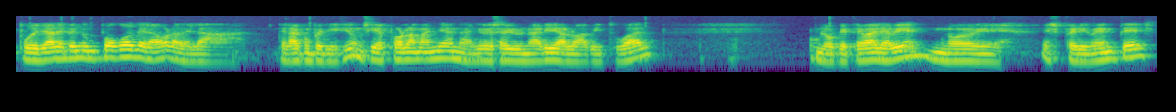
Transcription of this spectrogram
pues ya depende un poco de la hora de la, de la competición. Si es por la mañana, yo desayunaría lo habitual, lo que te vaya bien, no experimentes.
